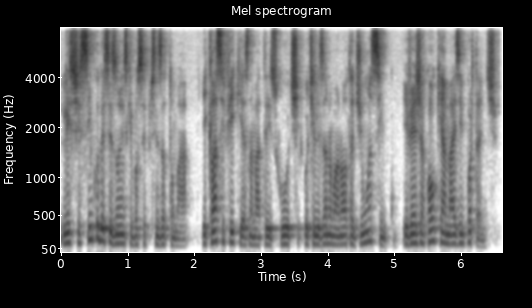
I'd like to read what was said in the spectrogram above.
Liste 5 decisões que você precisa tomar e classifique-as na matriz GUT utilizando uma nota de 1 a 5 e veja qual que é a mais importante.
